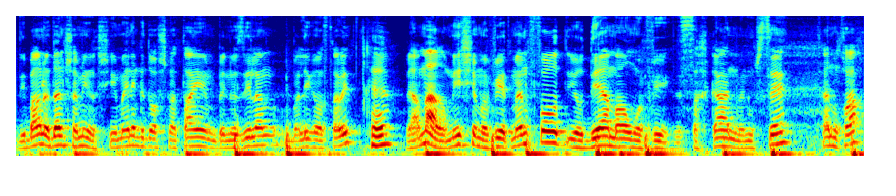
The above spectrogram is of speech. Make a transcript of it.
דיברנו על דן שמיר, שאימן נגדו שנתיים בניו זילנד, בליגה האוסטרלית, כן. ואמר, מי שמביא את מנפורד יודע מה הוא מביא. זה שחקן מנוסה, שחקן מוכח,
